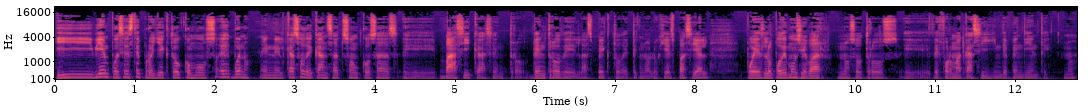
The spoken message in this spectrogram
Y bien, pues este proyecto, como bueno, en el caso de Kansas son cosas básicas dentro, dentro del aspecto de tecnología espacial pues lo podemos llevar nosotros eh, de forma casi independiente, ¿no?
